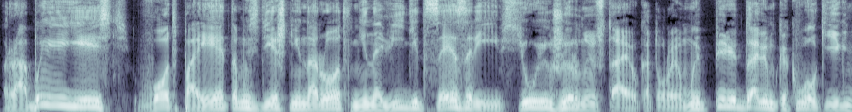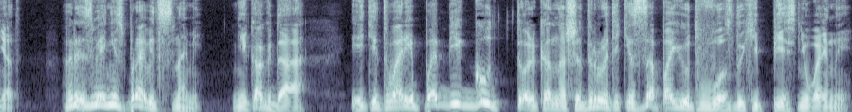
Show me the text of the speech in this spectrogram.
«Рабы есть. Вот поэтому здешний народ ненавидит Цезаря и всю их жирную стаю, которую мы передавим, как волки ягнят. Разве они справятся с нами? Никогда. Эти твари побегут, только наши дротики запоют в воздухе песню войны.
